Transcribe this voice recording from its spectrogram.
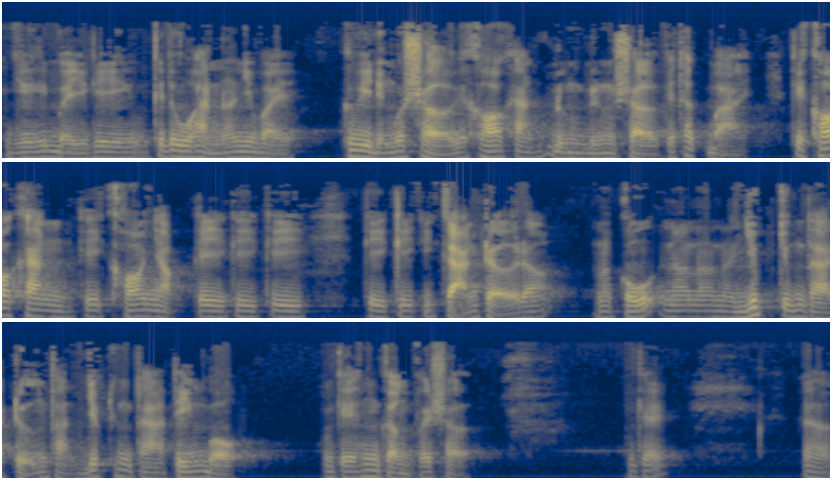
vì bị cái cái tu hành nó như vậy. Quý vị đừng có sợ cái khó khăn, đừng đừng sợ cái thất bại, cái khó khăn, cái khó nhọc, cái cái cái cái cái cái cản trở đó nó cố nó nó, nó giúp chúng ta trưởng thành, giúp chúng ta tiến bộ. Ok, không cần phải sợ. Ok. À,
